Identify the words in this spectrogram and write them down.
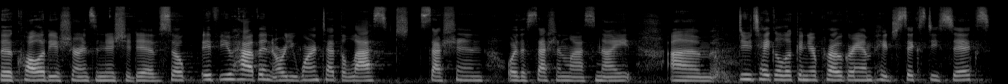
the Quality Assurance Initiative. So if you haven't or you weren't at the last session or the session last night, um, do take a look in your program. Page 66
